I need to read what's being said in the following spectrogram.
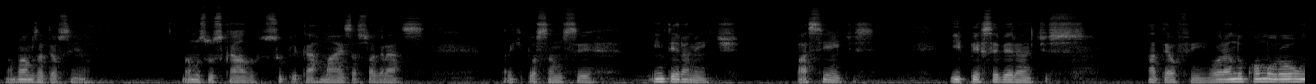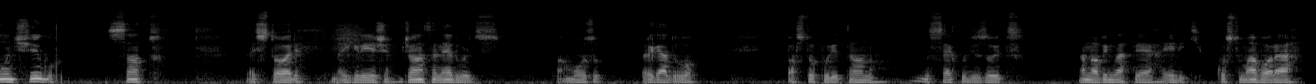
Então vamos até o Senhor. Vamos buscá-lo, suplicar mais a sua graça, para que possamos ser inteiramente pacientes e perseverantes até o fim, orando como orou um antigo santo da história da igreja, Jonathan Edwards, famoso pregador, pastor puritano do século XVIII na Nova Inglaterra, ele que costumava orar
